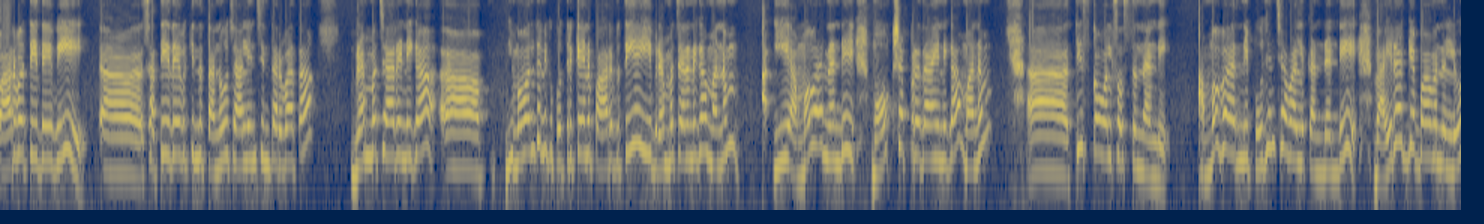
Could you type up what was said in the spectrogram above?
పార్వతీదేవి ఆ సతీదేవి కింద తనువు చాలించిన తర్వాత బ్రహ్మచారిణిగా ఆ హిమవంతునికి పుత్రికైన పార్వతి ఈ బ్రహ్మచారిణిగా మనం ఈ అమ్మవారినండి మోక్షప్రదాయినిగా మనం ఆ తీసుకోవాల్సి వస్తుందండి. అమ్మవారిని పూజించే వాళ్ళకండండి వైరాగ్య భావనలు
